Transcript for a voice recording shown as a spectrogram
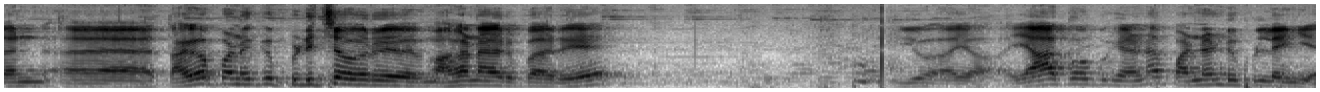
தன் தகப்பனுக்கு பிடித்த ஒரு மகனாக இருப்பார். யாக்கோப்புக்கு என்னன்னா பன்னெண்டு பிள்ளைங்க.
